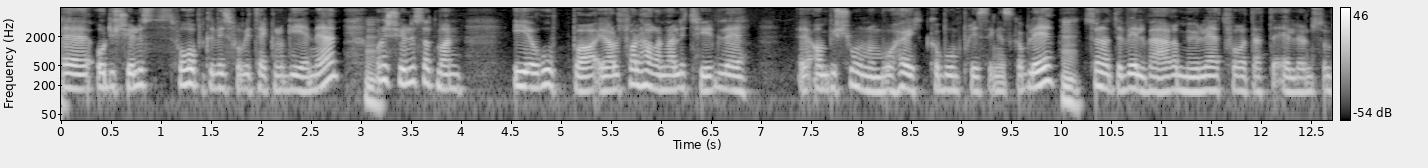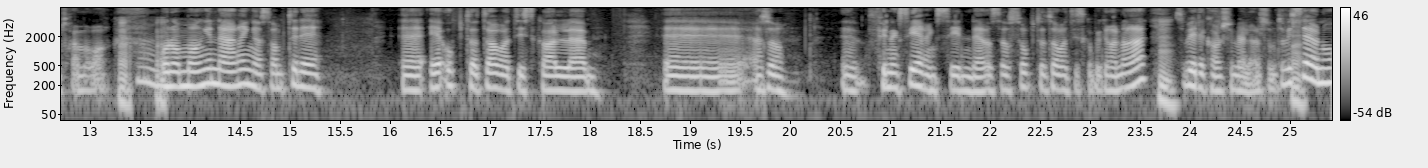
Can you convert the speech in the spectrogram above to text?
Eh, og det skyldes Forhåpentligvis får vi teknologien ned. Og det skyldes at man i Europa iallfall har en veldig tydelig eh, ambisjon om hvor høyt karbonprisingen skal bli, sånn at det vil være mulighet for at dette er lønnsomt fremover. Og når mange næringer samtidig eh, er opptatt av at de skal eh, eh, Altså finansieringssiden deres er så opptatt av at de skal bli grønnere, så blir det kanskje mer lønnsomt. Og vi ser jo nå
